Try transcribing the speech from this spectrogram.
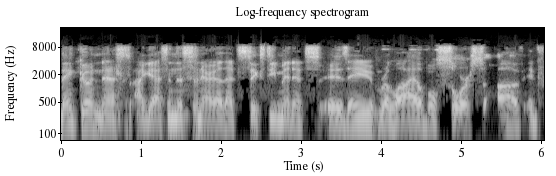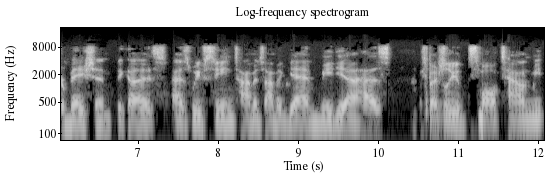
thank goodness, I guess, in this scenario, that 60 Minutes is a reliable source of information because, as we've seen time and time again, media has, especially small town me-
